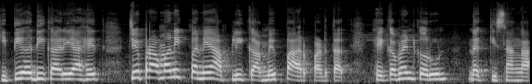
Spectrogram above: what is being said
किती अधिकारी आहेत जे प्रामाणिकपणे आपली कामे पार पाडतात हे कमेंट करून नक्की सांगा.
